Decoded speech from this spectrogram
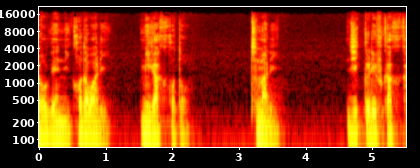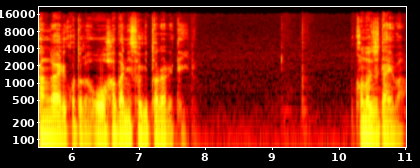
表現にこだわり、磨くこと。つまり、じっくり深く考えることが大幅にそぎ取られている。この事態は、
